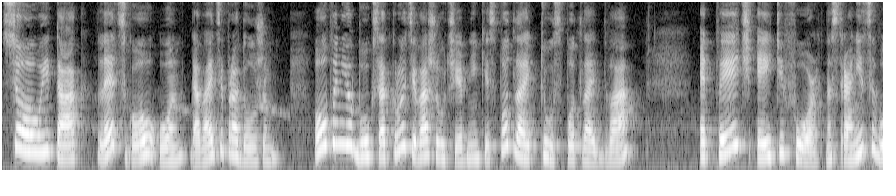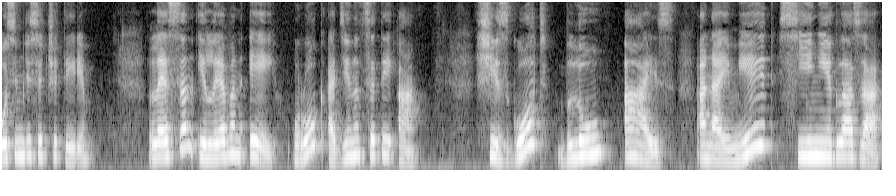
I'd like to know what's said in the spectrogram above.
So, итак, let's go on. Давайте продолжим. Open your books, откройте ваши учебники. Spotlight 2, Spotlight 2. At page 84, на странице 84. Lesson 11a, урок 11а. She's got blue eyes. Она имеет синие глаза.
